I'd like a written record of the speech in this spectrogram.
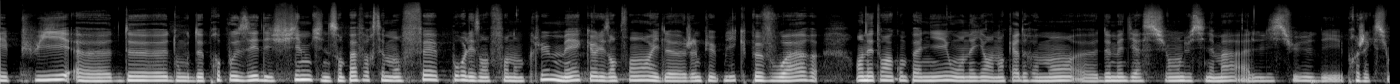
Et puis euh, de, donc de proposer des films qui ne sont pas forcément faits pour les enfants non plus, mais que les enfants et le jeune public peuvent voir en étant accompagnés ou en ayant un encadrement euh, de médiation du cinéma à l'issue des projections.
